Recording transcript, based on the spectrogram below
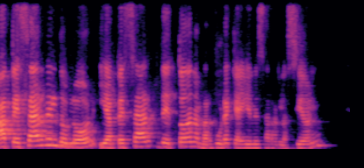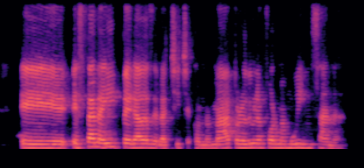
a pesar del dolor y a pesar de toda la amargura que hay en esa relación, eh, están ahí pegadas de la chicha con mamá, pero de una forma muy insana.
